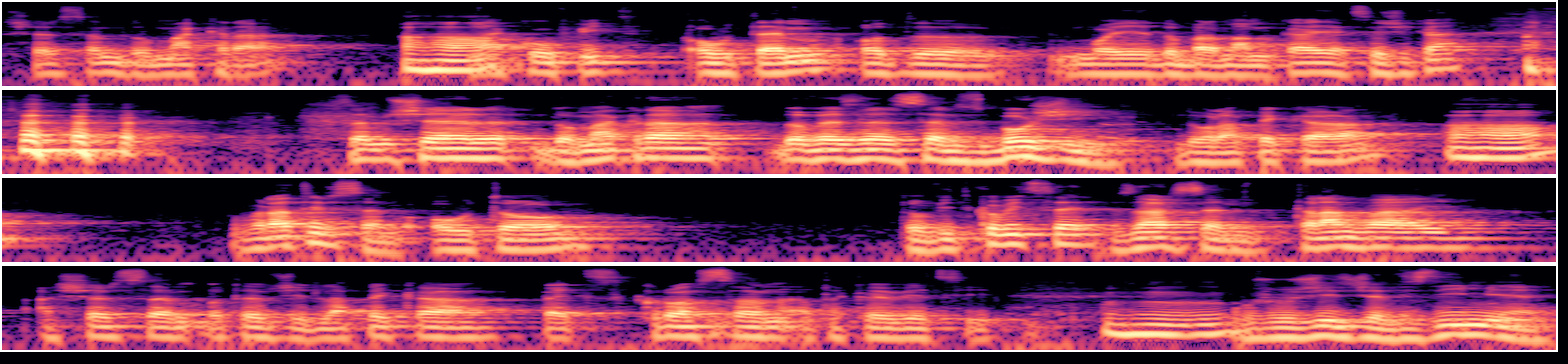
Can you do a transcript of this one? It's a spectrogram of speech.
šel jsem do Makra Aha. nakoupit autem od moje dobrá mamka, jak se říká. jsem šel do Makra, dovezl jsem zboží do Lapeka, Aha. vrátil jsem auto do Vítkovice, vzal jsem tramvaj a šel jsem otevřít Lapeka, pec, croissant a takové věci. Mm-hmm. Můžu říct, že v zimě,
